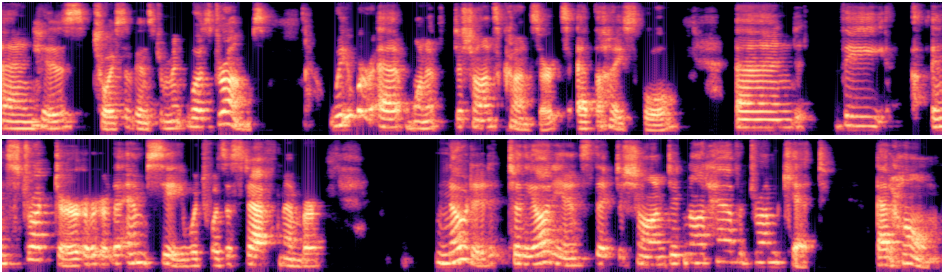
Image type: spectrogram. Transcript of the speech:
and his choice of instrument was drums. We were at one of Deshaun's concerts at the high school, and the instructor or the MC, which was a staff member, noted to the audience that Deshaun did not have a drum kit at home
